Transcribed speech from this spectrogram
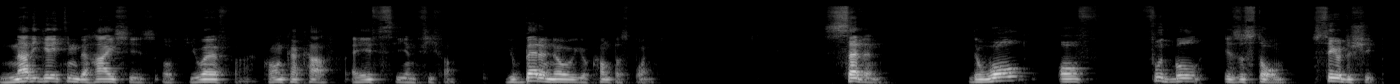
Navigating the high seas of UEFA, CONCACAF, AFC and FIFA, you better know your compass points. 7. The world of football is a storm. Steer the ship.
